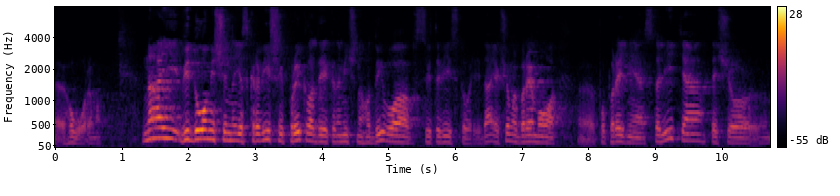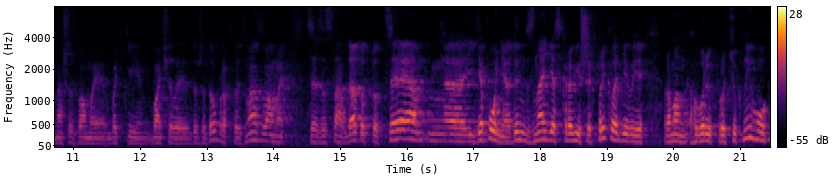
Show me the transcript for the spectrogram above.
е, говоримо. Найвідоміші, найяскравіші приклади економічного дива в світовій історії. Да? Якщо ми беремо е, попереднє століття, те, що наші з вами батьки бачили дуже добре, хтось з нас з вами це застав. Да? Тобто це е, Японія, один з найяскравіших прикладів. І Роман говорив про цю книгу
